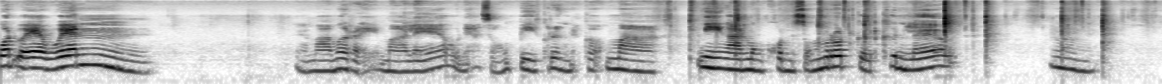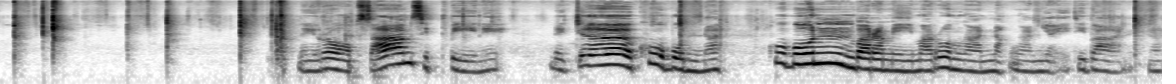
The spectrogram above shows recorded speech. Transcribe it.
what where when มาเมื่อไหร่มาแล้วเนี่ยสองปีครึ่งเนี่ยก็มามีงานมงคลสมรสเกิดขึ้นแล้ว อืม ในรอบ30ปีนี้ได้เจอคู่บุญนะ คู่บุญบารมีมาร่วมงานหนักงานใหญ่ที่บ้านนะ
